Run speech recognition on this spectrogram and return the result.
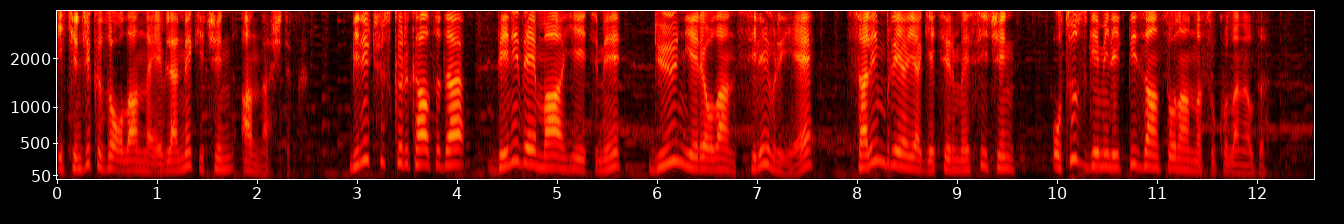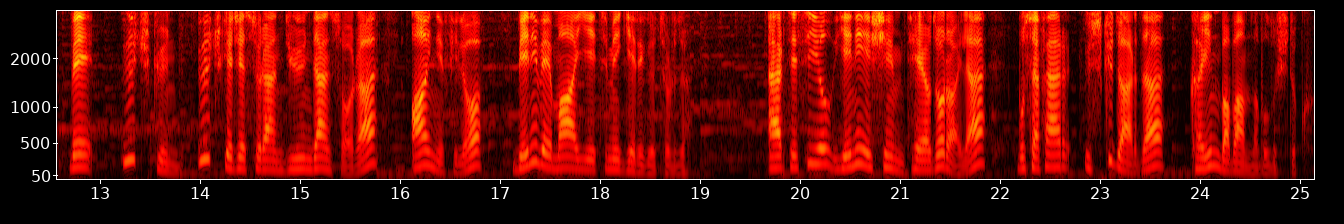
İkinci kızı olanla evlenmek için anlaştık. 1346'da beni ve mahiyetimi düğün yeri olan Silivri'ye, Salimbria'ya getirmesi için 30 gemilik Bizans donanması kullanıldı. Ve 3 gün, 3 gece süren düğünden sonra aynı filo beni ve mahiyetimi geri götürdü. Ertesi yıl yeni eşim Theodora ile bu sefer Üsküdar'da kayınbabamla buluştuk.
